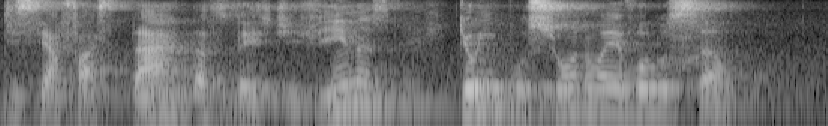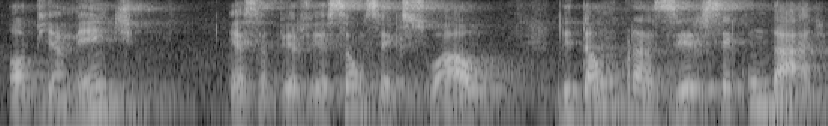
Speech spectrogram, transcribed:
de se afastar das leis divinas que o impulsionam à evolução. Obviamente, essa perversão sexual lhe dá um prazer secundário,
